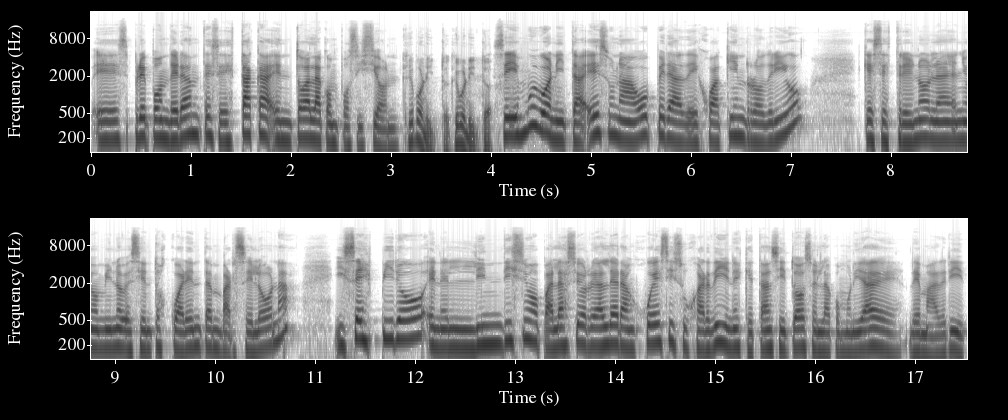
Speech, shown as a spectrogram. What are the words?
es preponderante, se destaca en toda la composición. Qué bonito, qué bonito. Sí, es muy bonita. Es una ópera de Joaquín Rodrigo que se estrenó en el año 1940 en Barcelona y se inspiró en el lindísimo Palacio Real de Aranjuez y sus jardines que están situados en la comunidad de, de Madrid.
